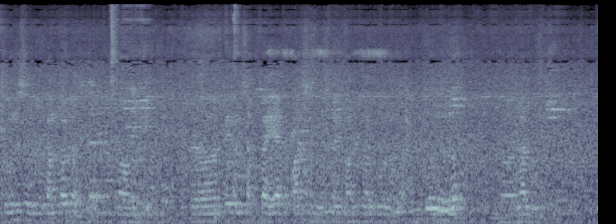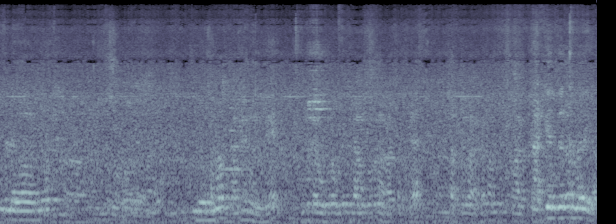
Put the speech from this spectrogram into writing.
दोन सगळे काम तर ते सप्ताह आता पाच दिवस काही चालू करू नका कोण टाक्यांचं काम आहे का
